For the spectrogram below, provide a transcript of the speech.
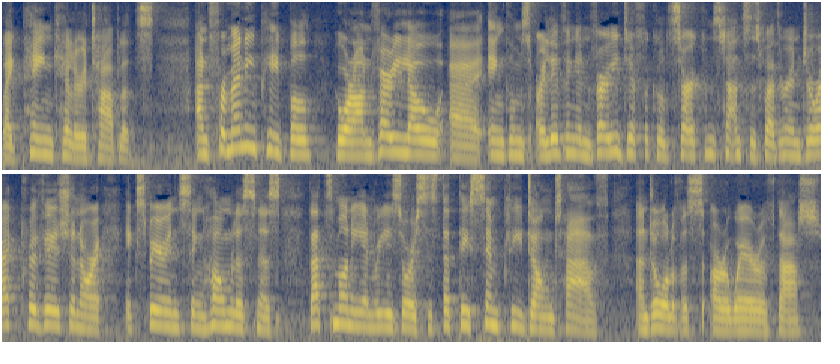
like painkiller tablets. And for many people who are on very low uh, incomes are living in very difficult circumstances, whether in direct provision or experiencing homelessness, that's money and resources that they simply don't have. And all of us are aware of that.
